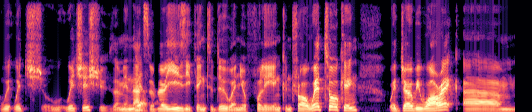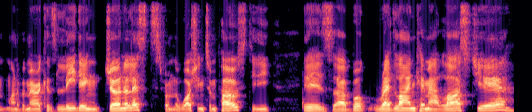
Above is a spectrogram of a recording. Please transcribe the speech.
which which issues. I mean, that's yeah. a very easy thing to do when you're fully in control. We're talking with Joby Warrick, um, one of America's leading journalists from the Washington Post. He his uh, book Red Line came out last year,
